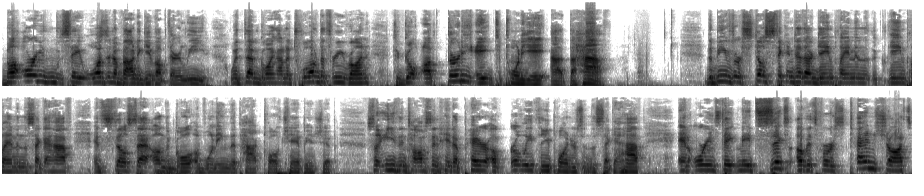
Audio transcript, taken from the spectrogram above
But Oregon State wasn't about to give up their lead, with them going on a 12 3 run to go up 38 28 at the half. The Beavs were still sticking to their game plan in the game plan in the second half and still set on the goal of winning the Pac-12 championship. So Ethan Thompson hit a pair of early three-pointers in the second half, and Oregon State made six of its first ten shots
